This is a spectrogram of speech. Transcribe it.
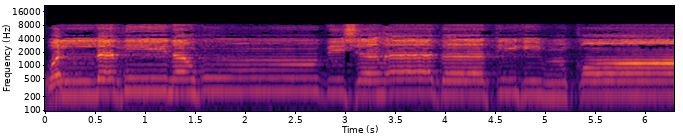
وَالَّذِينَ هُم بِشَهَادَاتِهِمْ قَائِمُونَ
